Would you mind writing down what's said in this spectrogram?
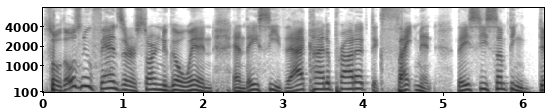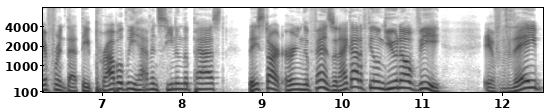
So those new fans that are starting to go in and they see that kind of product, excitement, they see something different that they probably haven't seen in the past, they start earning the fans. And I got a feeling UNLV, if they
